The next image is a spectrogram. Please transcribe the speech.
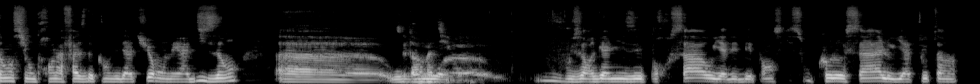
euh, ans. Si on prend la phase de candidature, on est à 10 ans. Euh, c'est dramatique. vous organisez pour ça, où il y a des dépenses qui sont colossales, où il y a tout un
